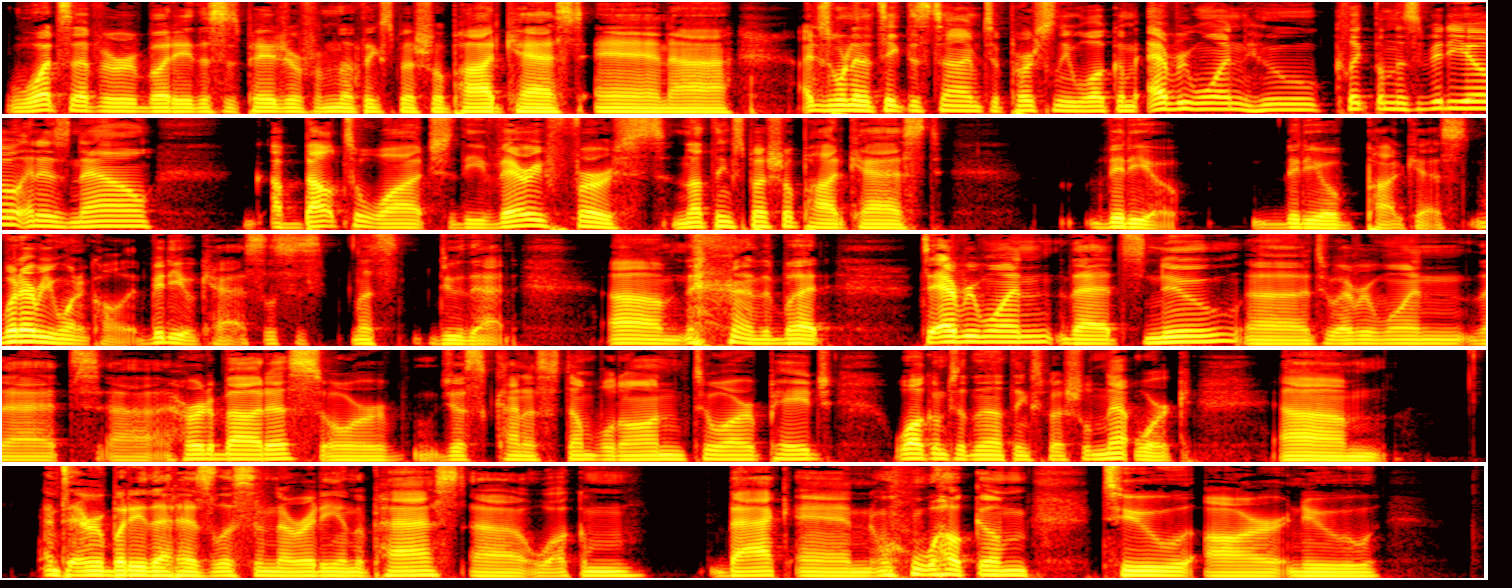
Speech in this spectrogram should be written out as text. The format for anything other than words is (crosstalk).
What's up, everybody? This is Pedro from Nothing Special Podcast, and uh, I just wanted to take this time to personally welcome everyone who clicked on this video and is now about to watch the very first Nothing Special Podcast video, video podcast, whatever you want to call it, video cast. Let's just let's do that. Um, (laughs) but to everyone that's new, uh, to everyone that uh, heard about us or just kind of stumbled on to our page, welcome to the Nothing Special Network. Um, and to everybody that has listened already in the past, uh, welcome back and (laughs) welcome to our new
